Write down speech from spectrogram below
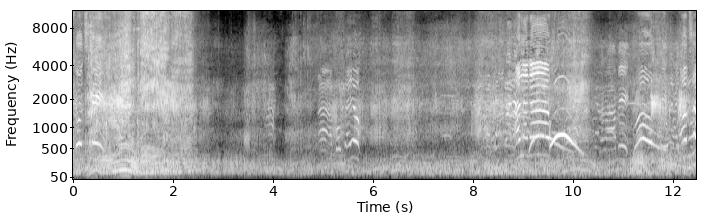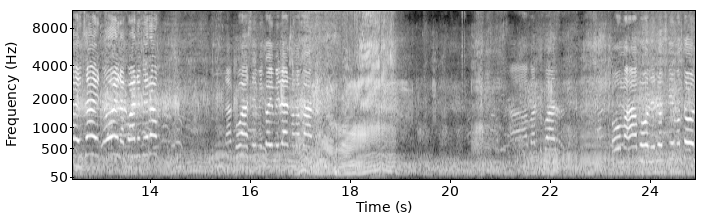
Dutski! Ah, habol kayo. Alaga! Woo! Grabe. Wow! Outside, inside! Uy, nakuha ni Vero! Nakuha si Mikoy Milan mga par. Ah, bar to bar. Oh, mahabol. Hidotsky Monton.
